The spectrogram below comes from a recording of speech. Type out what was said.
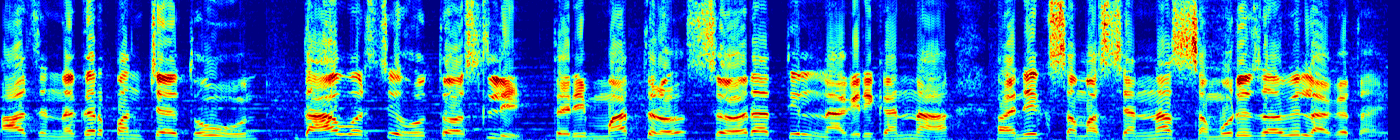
आज नगरपंचायत होऊन दहा वर्षे होत असली तरी मात्र शहरातील नागरिकांना अनेक समस्यांना सामोरे जावे लागत आहे.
